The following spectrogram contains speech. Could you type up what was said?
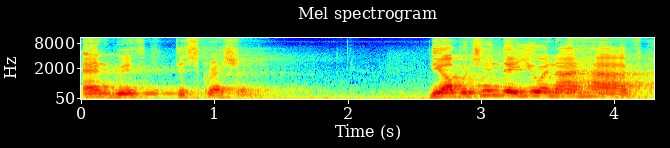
and with discretion. The opportunity that you and I have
